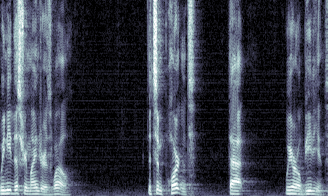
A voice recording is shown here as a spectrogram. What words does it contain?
we need this reminder as well. It's important that we are obedient.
